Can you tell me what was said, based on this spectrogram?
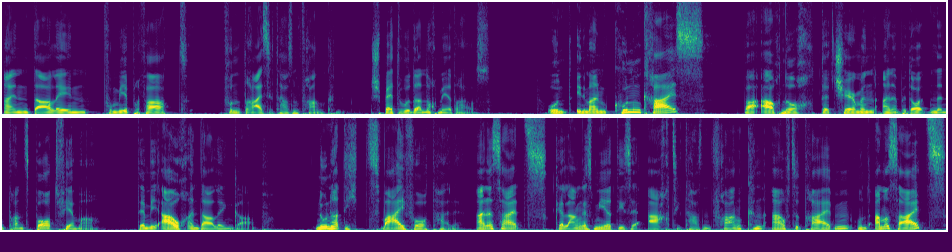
ein Darlehen von mir privat von 30.000 Franken. Später wurde dann noch mehr draus. Und in meinem Kundenkreis war auch noch der Chairman einer bedeutenden Transportfirma, der mir auch ein Darlehen gab. Nun hatte ich zwei Vorteile. Einerseits gelang es mir, diese 80.000 Franken aufzutreiben und andererseits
